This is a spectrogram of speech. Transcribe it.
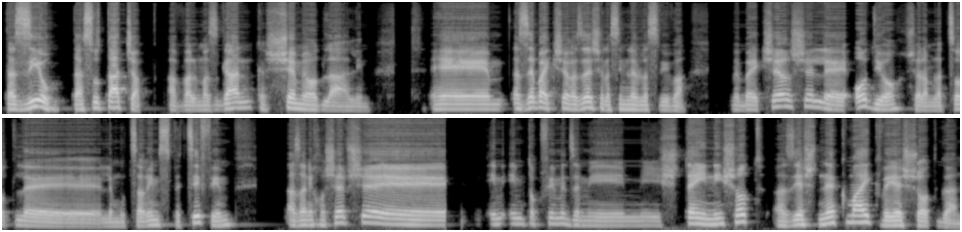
תזיעו, תעשו טאצ'אפ, אבל מזגן קשה מאוד להעלים. אה, אז זה בהקשר הזה של לשים לב לסביבה. ובהקשר של אה, אודיו, של המלצות למוצרים ספציפיים, אז אני חושב ש... אם, אם תוקפים את זה משתי נישות, אז יש נק מייק ויש שוטגן.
